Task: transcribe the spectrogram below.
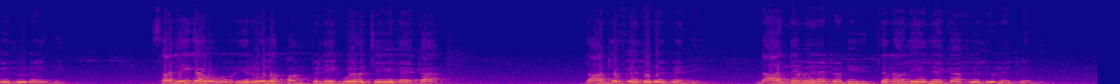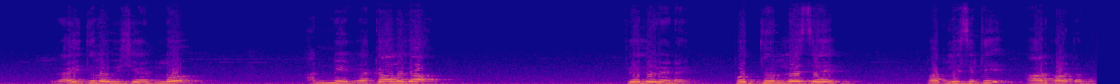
ఫెయిల్యూర్ అయింది. సరిగా ఎరువుల పంపిణీ కూడా చేయలేక దాంట్లో ఫెయిల్యూర్ అయిపోయింది. నాణ్యమైనటువంటి విత్తనాలు వేయలేక ఫెయిల్యూర్ అయిపోయింది. రైతుల విషయంలో అన్ని రకాలుగా ఫెయిల్యూర్ అయినాయి. పొద్దున్న లేసే పబ్లిసిటీ ఆర్భాటము.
